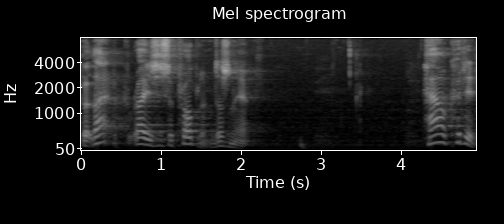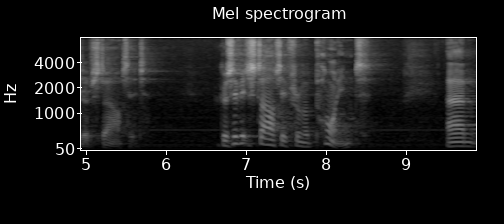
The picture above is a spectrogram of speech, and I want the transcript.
But that raises a problem, doesn't it? How could it have started? Because if it started from a point, um,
